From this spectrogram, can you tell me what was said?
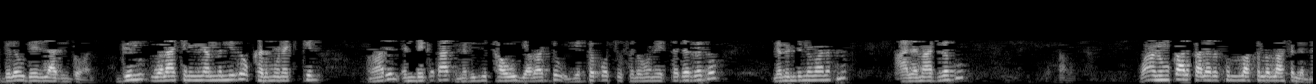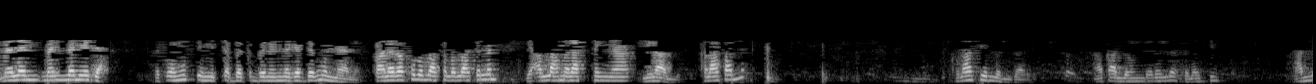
ብለው ደሊል አድርገዋል። ግን ወላኪን እኛ የምንይዘው ከልሙነኪል አይደል እንደ ቅጣት ነብዩ ታው እያሏቸው እየተቆጡ ስለሆነ የተደረገው ለምንድን ነው ማለት ነው አለማድረጉ ወአንሁ ቃል ቃለ ረሱሉላህ ሰለላሁ ዐለይሂ ወሰለም መን ለም ውስጥ የሚጠበቅብንን ነገር ደግሞ እናያለን። ቃለ ረሱሉላህ ሰለላሁ ዐለይሂ ወሰለም የአላህ መላክተኛ ይላሉ። ክላስ አለ? ክላስ የለም ዛሬ አውቃለሁ እንደሌለ። ስለዚህ አለ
